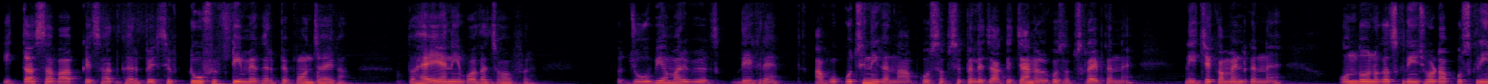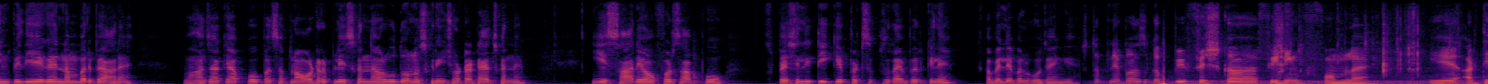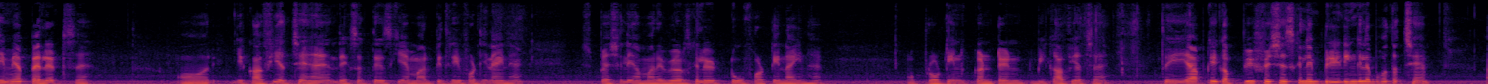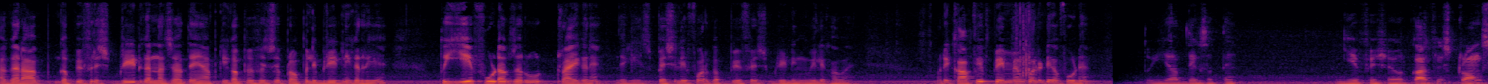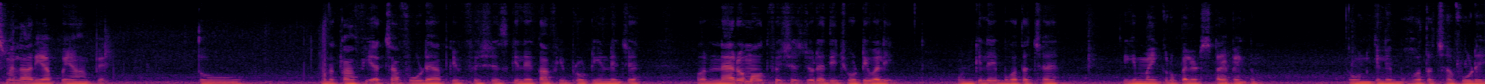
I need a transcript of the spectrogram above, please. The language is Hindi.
इतना सब आपके साथ घर पे सिर्फ़ टू फिफ्टी में घर पे पहुँच जाएगा। तो है या नहीं बहुत अच्छा ऑफ़र तो जो भी हमारे व्यूअर्स देख रहे हैं, आपको कुछ नहीं करना। आपको सबसे पहले जाके चैनल को सब्सक्राइब करना है, नीचे कमेंट करना है। उन दोनों का स्क्रीनशॉट आपको स्क्रीन पे दिए गए नंबर पे आ रहा है। वहाँ जाके आपको बस अपना ऑर्डर प्लेस करना है और वो दोनों स्क्रीनशॉट अटैच करने हैं। ये सारे ऑफर्स आपको स्पेशली टी के पेट सब्सक्राइबर के लिए अवेलेबल हो जाएँगे। तो अपने पास गप्पी फ़िश का फीडिंग फॉर्मूला है। ये अर्टीमिया पैलेट्स है और ये काफ़ी अच्छे हैं। देख सकते हैं इसकी M R P three forty nine है। स्पेशली हमारे व्यूअर्स के लिए टू फोर्टी नाइन है। और प्रोटीन कंटेंट भी काफ़ी अच्छा है। तो ये आपके गप्पी फिशेस के लिए ब्रीडिंग के लिए बहुत अच्छे हैं। अगर आप गप्पी फ़िश ब्रीड करना चाहते हैं, आपकी गप्पी फ़िश प्रॉपरली ब्रीड नहीं कर रही है तो ये फ़ूड आप ज़रूर ट्राई करें। देखिए specially for guppy fish breeding भी लिखा हुआ है और ये काफ़ी प्रीमियम क्वालिटी का फ़ूड है। तो ये आप देख सकते हैं, ये फ़िश है और काफ़ी स्ट्रॉन्ग स्मेल आ रही है आपको यहाँ पर तो मतलब काफ़ी अच्छा फ़ूड है आपकी फ़िशेस के लिए, काफ़ी प्रोटीन रिच है। और नैरो माउथ फिशेस जो रहती छोटी वाली, उनके लिए बहुत अच्छा है। ठीक है माइक्रो पैलेट्स टाइप एकदम। तो उनके लिए बहुत अच्छा फ़ूड है।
